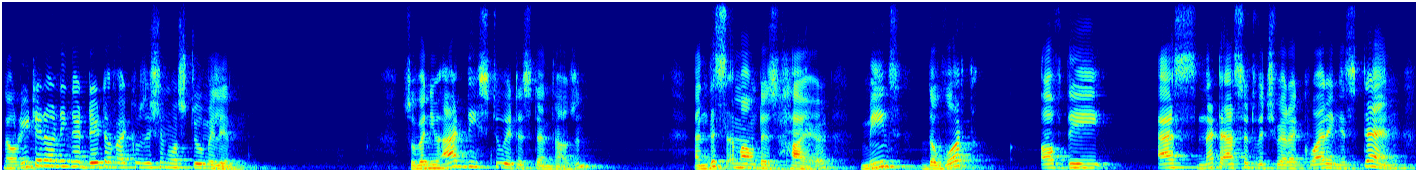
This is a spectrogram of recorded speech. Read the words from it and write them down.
Now retain earning at date of acquisition was 2 million so when you add these two, it is 10,000. And this amount is higher, means the worth of the as net asset which we are acquiring is 10,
